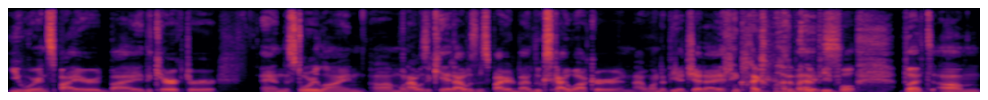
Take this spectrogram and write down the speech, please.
you were inspired by the character and the storyline. Um, when I was a kid, I was inspired by Luke Skywalker, and I wanted to be a Jedi. I think like a lot of other nice. people, but um,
